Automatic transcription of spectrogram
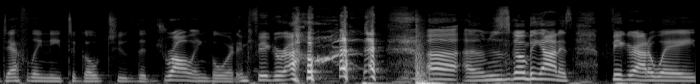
definitely need to go to the drawing board and figure out uh, I'm just gonna be honest. Figure out a way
